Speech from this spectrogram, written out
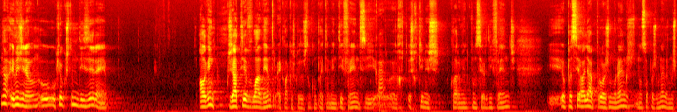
Não, imagina, o, o que eu costumo dizer é. Alguém que já esteve lá dentro, é claro que as coisas estão completamente diferentes e Claro. as rotinas claramente vão ser diferentes. Eu passei a olhar para os morangos, não só para os morangos, mas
